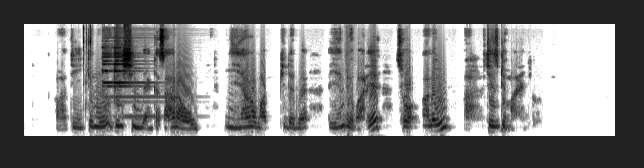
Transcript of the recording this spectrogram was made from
အာဒီကျွန်တော်တို့အသိရှင်ပြန်ကစားတာကိုမြင်ရတော့မှဖြစ်တဲ့အတွက်အရင်ပြောပါတယ်ဆိုတော့အားလုံးကျေးဇူးတင်ပါတယ်ညီကို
